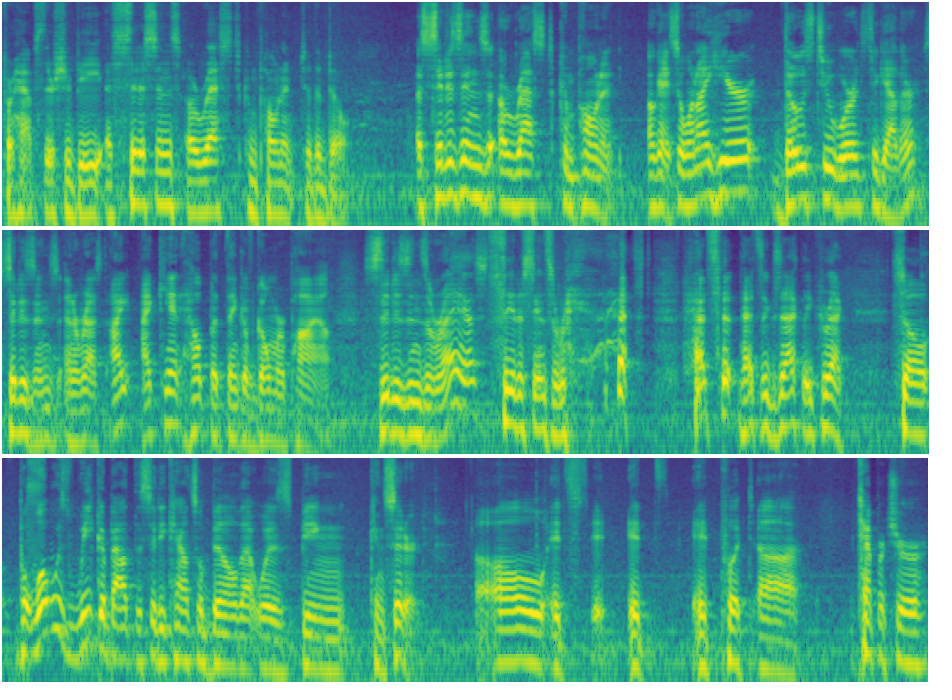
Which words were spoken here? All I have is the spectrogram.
perhaps there should be a citizen's arrest component to the bill. a citizen's arrest component. Okay, so when I hear those two words together, citizens and arrest, I, I can't help but think of Gomer Pyle. Citizens arrest. Citizen's arrest. that's, that's exactly correct. So, But what was weak about the city council bill that was being considered? oh, it's, it, it, it put uh, temperature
